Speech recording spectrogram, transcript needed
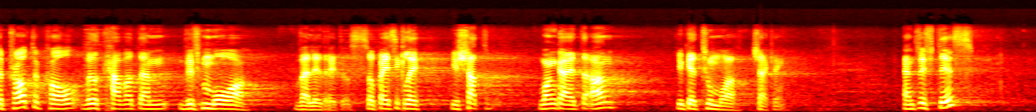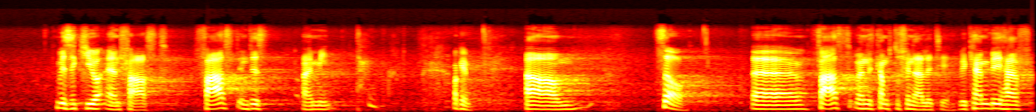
the protocol will cover them with more validators. So basically, you shut one guy down, you get two more checking. And with this, we secure and fast. Fast in this, I mean, okay. Um, so, uh, fast when it comes to finality. We can be, have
